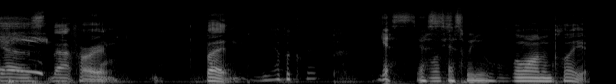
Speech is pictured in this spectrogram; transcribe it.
yes, that part. But we have a clip. Yes, yes, yes, we do. We'll go on and play it.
